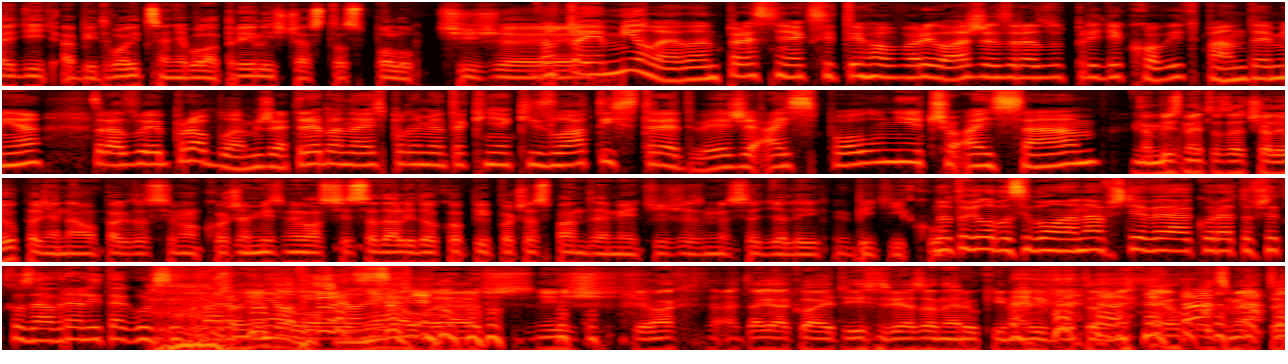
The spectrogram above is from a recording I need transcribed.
zariadiť, aby dvojica nebola príliš často spolu. Čiže... No to je milé, len presne, ak si ty hovorila, že zrazu príde COVID, pandémia, zrazu je problém, že treba nájsť podľa mňa taký nejaký zlatý stred, vie, že aj spolu niečo, aj sám. No my sme to začali úplne naopak so Simonkou, že my sme vlastne sa dali dokopy počas pandémie, čiže sme sedeli v bytíku. No tak lebo si bol na návšteve a akurát to všetko zavreli, tak už si dva roky neodišiel, nie? nič, tak ako aj ty zviazané ruky, nohy v opäť sme tu.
